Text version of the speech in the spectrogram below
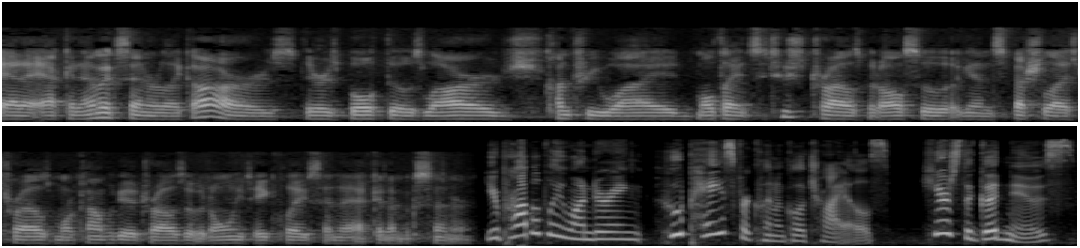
at an academic center like ours, there's both those large countrywide multi-institution trials, but also again specialized trials, more complicated trials that would only take place in an academic center. You're probably wondering who pays for clinical trials? Here's the good news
